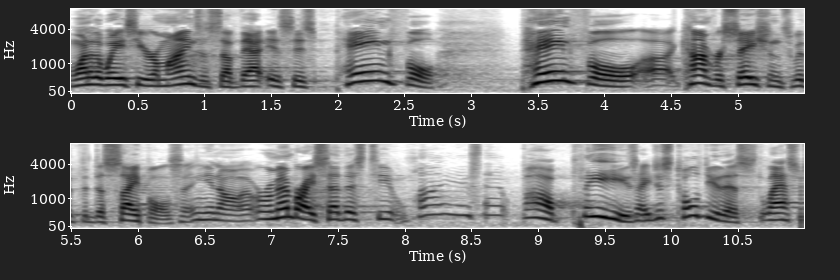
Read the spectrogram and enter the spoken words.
One of the ways he reminds us of that is his painful, painful uh, conversations with the disciples. And, you know, remember I said this to you? Why that? Oh, please, I just told you this last.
